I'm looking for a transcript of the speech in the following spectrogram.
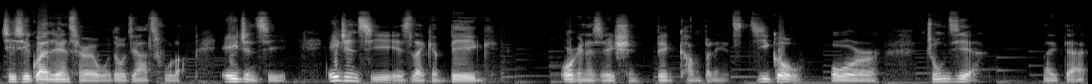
这些关键词儿我都加粗了。Agency, agency is like a big organization, big company. It's 机构 or 中介 like that.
